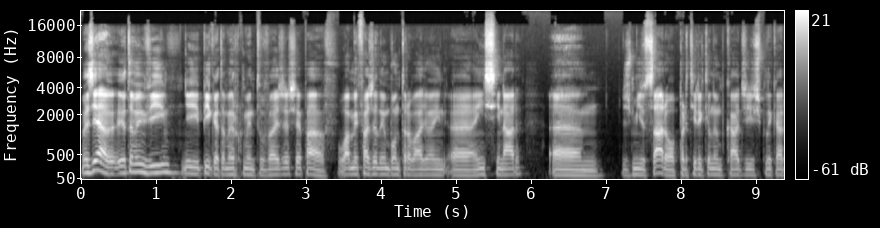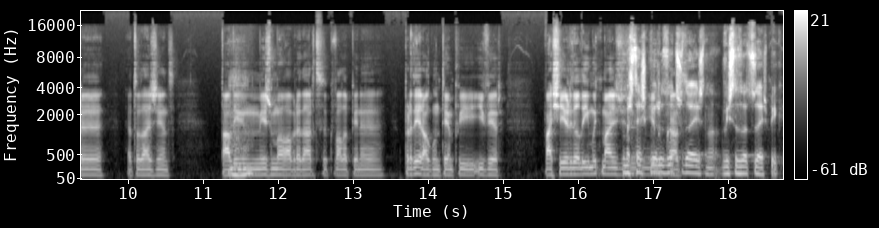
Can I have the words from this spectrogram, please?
Mas já, eu também vi, e Pica, também recomendo que tu vejas. Epá, o homem faz ali um bom trabalho em- a, ensinar, a esmiuçar ou a partir aquilo em bocados e explicar a, a toda a gente. Está ali mesmo uma obra de arte que vale a pena perder algum tempo e, e ver. Vais sair dali muito mais. Mas tens que ver os educado. outros dois, não? Viste os outros dois, Pica?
